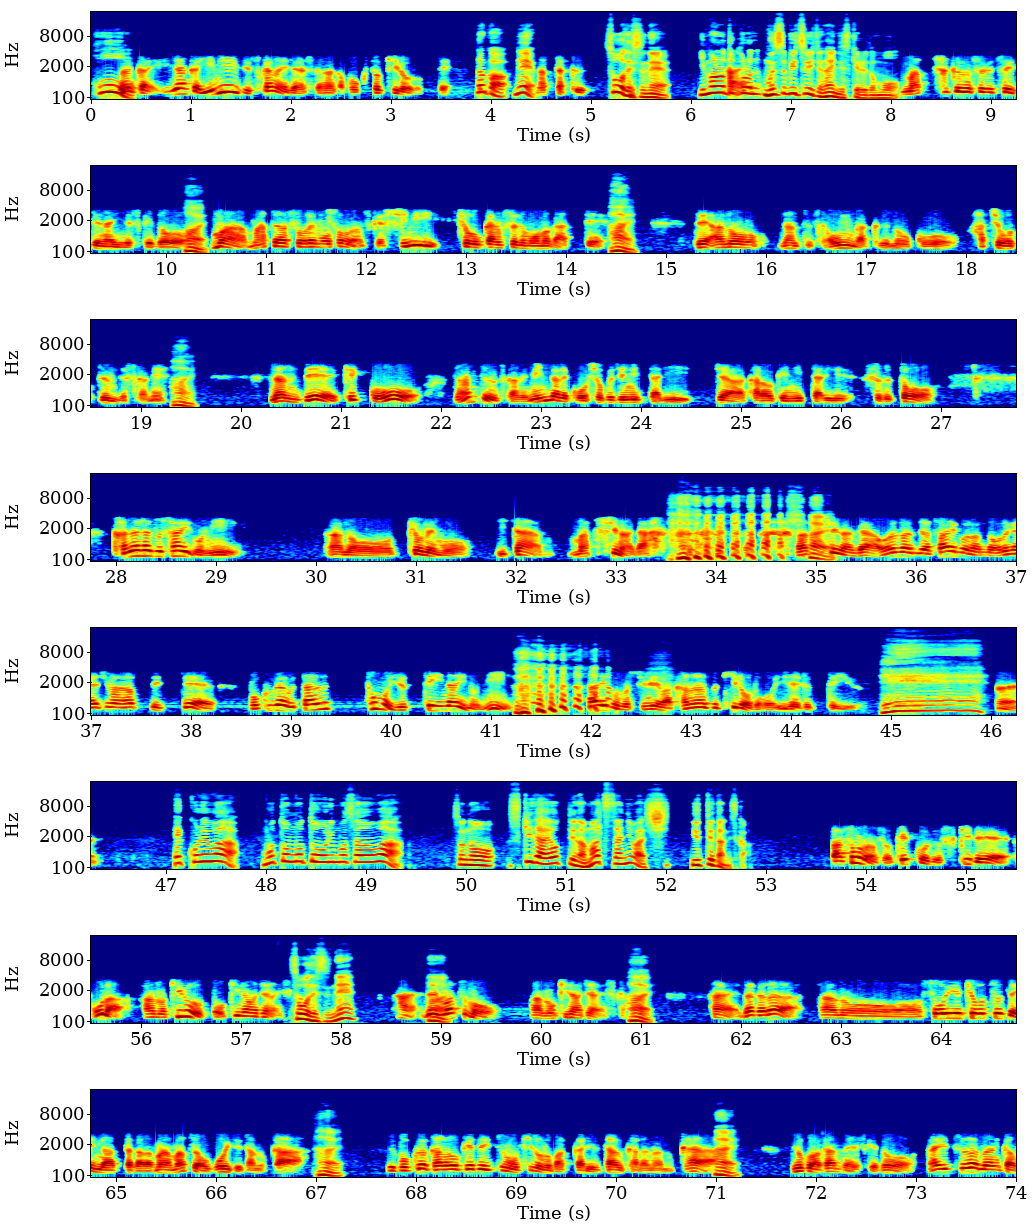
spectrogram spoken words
ほう。なんかなんかイメージつかないじゃないですかなんか僕とキロロって。なんかね全く。そうですね今のところ結びついてないんですけれども、全く結びついてないんですけど、はい。まあまたそれもそうなんですけど詩に共感するものがあって。はい。であのなんていうんですか音楽のこう波長っていうんですかね。はい。なんで結構なんていうんですかねみんなでこう食事に行ったりじゃあカラオケに行ったりすると必ず最後にあの去年もいた松島が。松島が「小田さんじゃあ最後なんだお願いします」って言って僕が歌うとも言っていないのに 最後の締めは必ずキロロを入れるっていう、へえはい、えこれはもともと織茂さんはその好きだよっていうのは松さんにはし言ってたんですか？あそうなんですよ。結構好きでほらあのキロロって沖縄じゃないですか。そうですね。はい、で、はい。松もあの沖縄じゃないですか、はいはい。だから、あのーそういう共通点があったから、まあ、松は覚えてたのか。はい。で僕がカラオケでいつもキロロばっかり歌うからなのか、はい。よくわかんないですけどあいつはなんか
